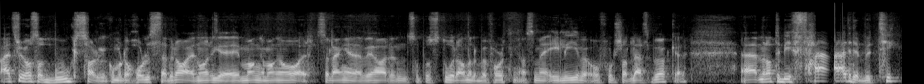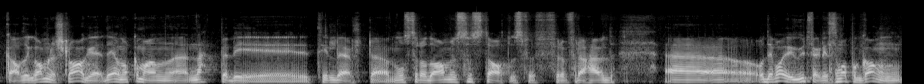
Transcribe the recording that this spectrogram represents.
jeg tror også at boksalget kommer til å holde seg bra i Norge i mange mange år, så lenge vi har en såpass stor andel av befolkninga som er i live og fortsatt leser bøker. Eh, men at det blir færre butikker av det gamle slaget, det er jo noe man neppe blir tildelt eh, Nostradamus-status for, for, for å hevde. Og Det var jo utvikling som var på gang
